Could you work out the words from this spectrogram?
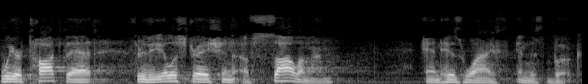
We are taught that through the illustration of Solomon and his wife in this book.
